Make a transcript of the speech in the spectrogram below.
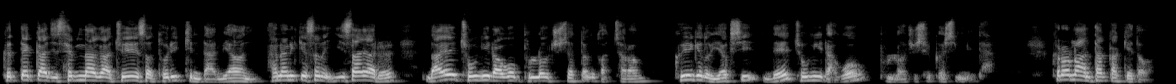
그때까지 셈나가 죄에서 돌이킨다면 하나님께서는 이사야를 나의 종이라고 불러주셨던 것처럼 그에게도 역시 내 종이라고 불러주실 것입니다. 그러나 안타깝게도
